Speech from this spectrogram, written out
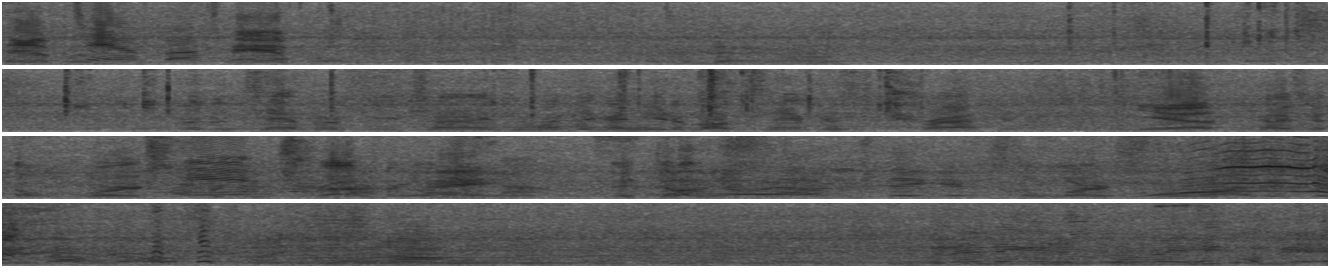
Tampa. Tampa. Tampa. I've been to Tampa a few times, and one thing I hate about Tampa is the traffic. Yeah. You guys get the worst freaking It traffic. Hey. It does. You know what I was just thinking? It's the worst. You know what I was just thinking about with the whole situation going on? When that nigga do come in, he gonna be an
